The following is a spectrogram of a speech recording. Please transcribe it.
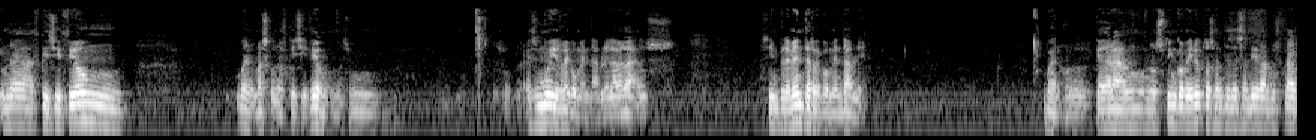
una adquisición bueno, más que una adquisición, es, un, es muy recomendable, la verdad, simplemente recomendable. Bueno, quedarán unos cinco minutos antes de salir a buscar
